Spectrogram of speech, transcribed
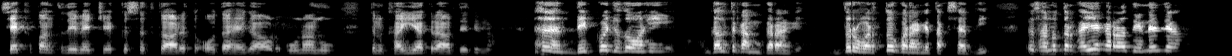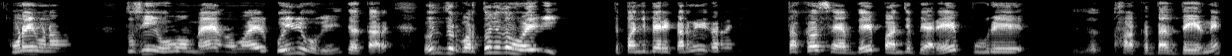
ਸਿੱਖ ਪੰਥ ਦੇ ਵਿੱਚ ਇੱਕ ਸਤਿਕਾਰਤ ਅਹੁਦਾ ਹੈਗਾ ਔਰ ਉਹਨਾਂ ਨੂੰ ਤਨਖਾਹੀਆ ਕਰਾਰ ਦੇ ਦੇਣਾ। ਦੇਖੋ ਜਦੋਂ ਅਸੀਂ ਗਲਤ ਕੰਮ ਕਰਾਂਗੇ ਦੁਰਵਰਤੋਂ ਕਰਾਂਗੇ ਤਖਤ ਸਾਹਿਬ ਦੀ ਤੇ ਸਾਨੂੰ ਤਨਖਾਹੀਆ ਕਰਾ ਦੇਣੇ ਦੇਣਾ। ਹੋਣਾ ਹੀ ਹੋਣਾ। ਤੁਸੀਂ ਹੋਵੋ ਮੈਂ ਹੋਵਾਂ ਇਹ ਕੋਈ ਵੀ ਹੋਵੇ ਜਦਾਰ ਉਹਦੀ ਦੁਰਵਰਤੋਂ ਜਦੋਂ ਹੋਏਗੀ ਤੇ ਪੰਜ ਪਿਆਰੇ ਕਰਨਗੇ ਕਰਨਗੇ। ਤਖਤ ਸਾਹਿਬ ਦੇ ਪੰਜ ਪਿਆਰੇ ਪੂਰੇ ਅਹ, ਹੱਕਦਾਰ ਦੇਰ ਨੇ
